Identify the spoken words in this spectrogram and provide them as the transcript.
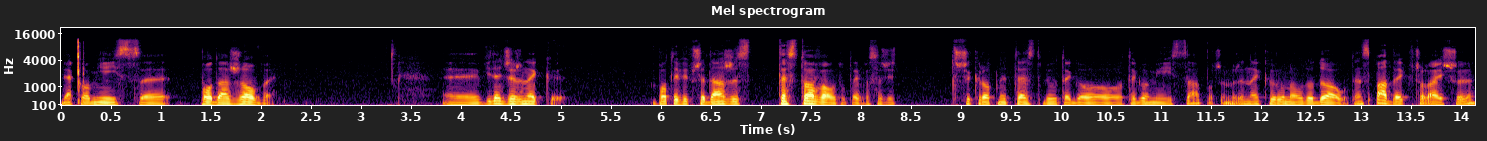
jako miejsce podażowe. E, widać, że rynek po tej wyprzedaży testował tutaj w zasadzie trzykrotny test był tego, tego miejsca, po czym rynek runął do dołu. Ten spadek wczorajszy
